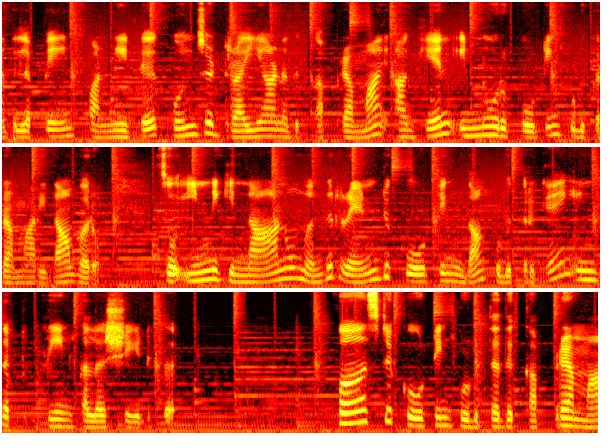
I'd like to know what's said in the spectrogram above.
அதில் பெயிண்ட் பண்ணிவிட்டு கொஞ்சம் ட்ரை ஆனதுக்கு அப்புறமா அகெயின் இன்னொரு கோட்டிங் கொடுக்குற மாதிரி தான் வரும். ஸோ இன்றைக்கி நானும் வந்து ரெண்டு கோட்டிங் தான் கொடுத்துருக்கேன் இந்த க்ரீன் கலர் ஷேடுக்கு ஃபர்ஸ்ட் கோட்டிங் கொடுத்ததுக்கு அப்புறமா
